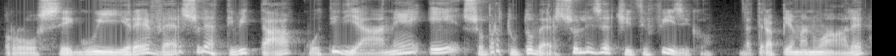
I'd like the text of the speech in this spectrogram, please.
proseguire verso le attività quotidiane e soprattutto verso l'esercizio fisico. La terapia manuale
